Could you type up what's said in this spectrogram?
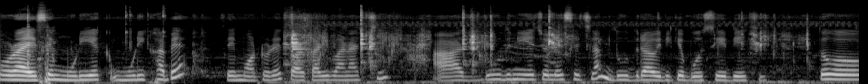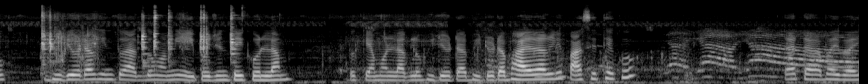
ওরা এসে মুড়িয়ে, মুড়ি খাবে, সেই মটরের তরকারি বানাচ্ছি। আর দুধ নিয়ে চলে এসেছিলাম দুধরা ওইদিকে বসিয়ে দিয়েছি। তো ভিডিওটা কিন্তু একদম আমি এই পর্যন্তই করলাম। তো কেমন লাগল ভিডিওটা? ভিডিওটা ভালো লাগলে পাশে থেকো। Tata, bye bye.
